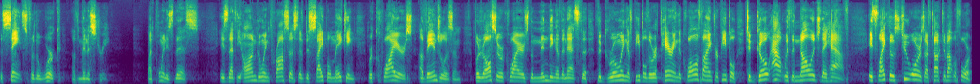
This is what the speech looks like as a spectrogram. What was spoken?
the saints for the work of ministry. My point is this is that the ongoing process of disciple making requires evangelism, but it also requires the mending of the nets, the, the growing of people, the repairing, the qualifying for people to go out with the knowledge they have. It's like those two oars I've talked about before.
